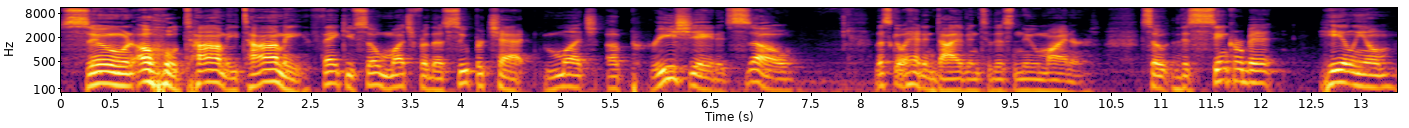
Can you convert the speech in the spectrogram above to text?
soon. Oh, Tommy, Tommy, thank you so much for the super chat. Much appreciated. So, let's go ahead and dive into this new miner. So, the Syncrobit helium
